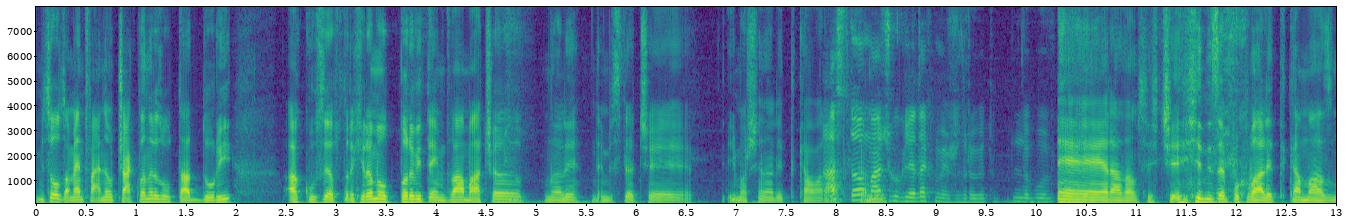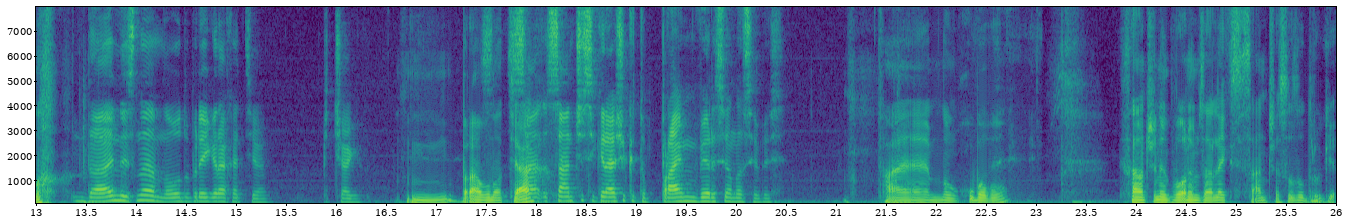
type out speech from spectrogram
мисъл, за мен това е неочакван резултат, дори ако се абстрахираме от първите им два мача, нали, не мисля, че имаше нали, такава Аз разлика. този матч го гледах, между другото. Много... Е, радвам се, че не се похвали така мазно. Да, наистина, много добре играха тия пичаги. М, Браво на тях. Сан, Санчес играеше като прайм версия на себе си. Това е много хубаво. Само, че не говорим за Алекси Санчес, а за другия.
